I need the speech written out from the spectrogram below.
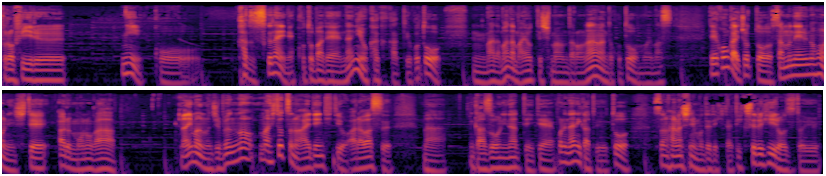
プロフィールにこう数少ないね言葉で何を書くかっていうことを、うん、まだまだ迷ってしまうんだろうななんてことを思います。で今回ちょっとサムネイルの方にしてあるものが、まあ、今の自分の、まあ、一つのアイデンティティを表す、まあ、画像になっていてこれ何かというとその話にも出てきたピクセルヒーローズという、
